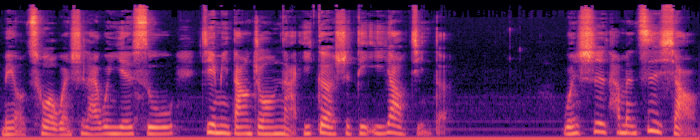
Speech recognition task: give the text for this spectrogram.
没有错，文士来问耶稣诫命当中哪一个是第一要紧的？文士他们自小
